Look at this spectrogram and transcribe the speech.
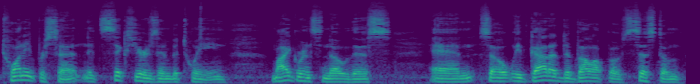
20%, and it's six years in between. Migrants know this, and so we've got to develop a system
